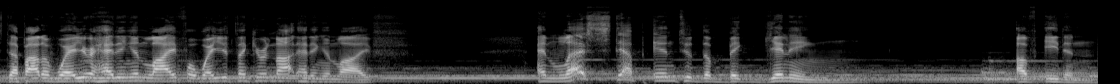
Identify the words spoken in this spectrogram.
Step out of where you're heading in life or where you think you're not heading in life. And let's step into the beginning of Eden.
